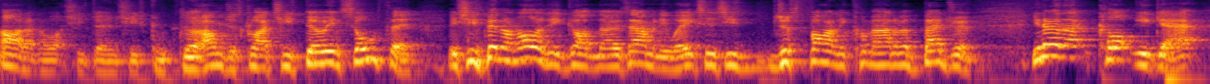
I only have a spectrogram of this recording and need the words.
I don't know what she's doing. She's. I'm just glad she's doing something. She's been on holiday, God knows how many weeks, and she's just finally come out of her bedroom. You know that clock you get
